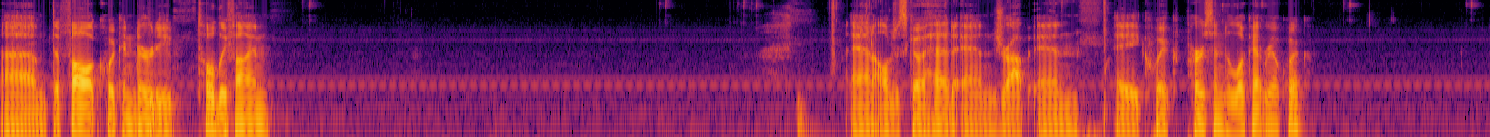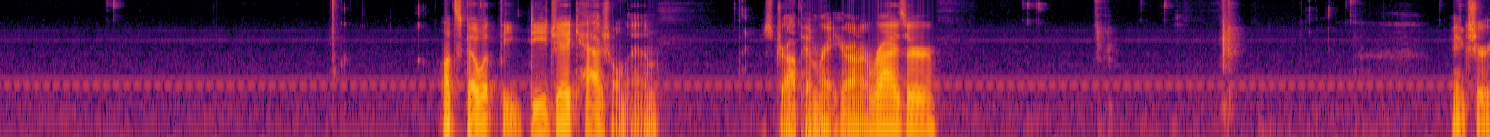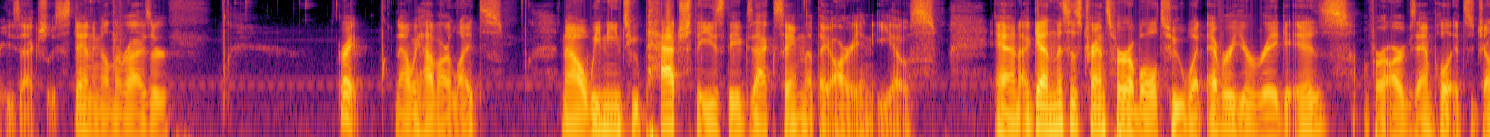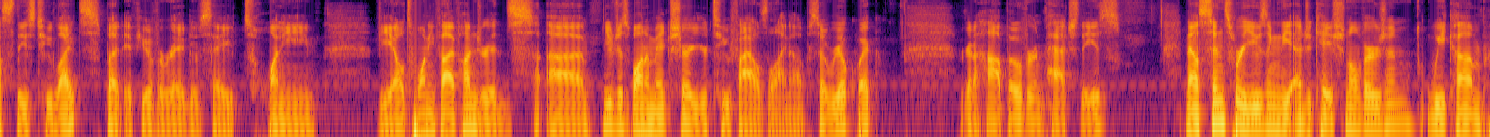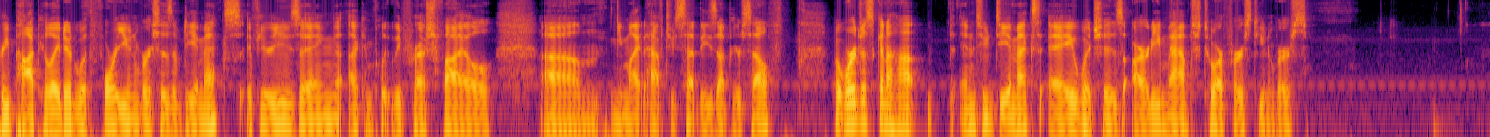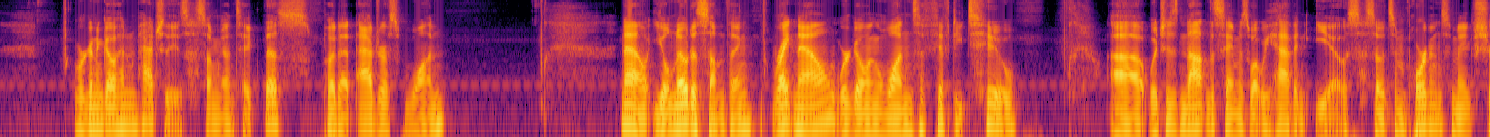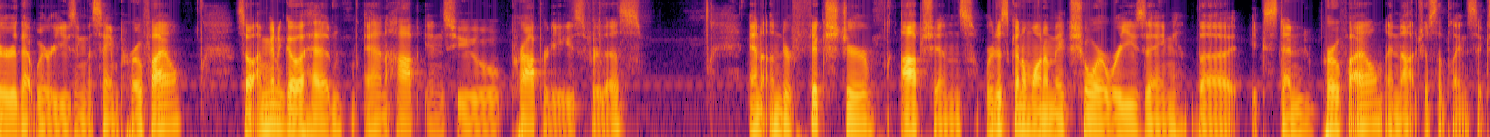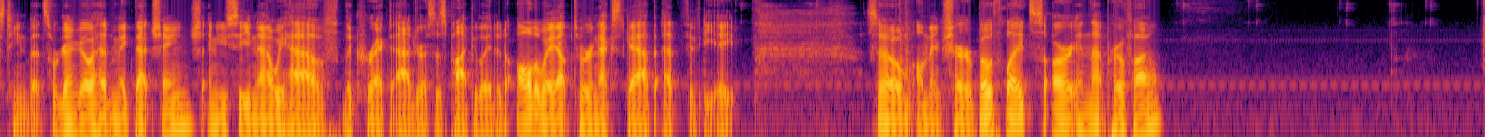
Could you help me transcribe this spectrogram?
Um, default, quick and dirty, totally fine. and I'll just go ahead and drop in a quick person to look at real quick. Let's go with the DJ Casual Man. Just drop him right here on our riser. Make sure he's actually standing on the riser. Great. Now we have our lights. Now we need to patch these the exact same that they are in EOS. And again, this is transferable to whatever your rig is. For our example, it's just these two lights, but if you have a rig of say 20 VL 2500s, uh, you just want to make sure your two files line up. So real quick, we're going to hop over and patch these. Now, since we're using the educational version, we come pre-populated with four universes of DMX. If you're using a completely fresh file, um, you might have to set these up yourself. But we're just going to hop into DMX-A, which is already mapped to our first universe. We're going to go ahead and patch these. So I'm going to take this, put at address 1, now, you'll notice something. Right now, we're going 1 to 52, uh, which is not the same as what we have in EOS. So it's important to make sure that we're using the same profile. So I'm going to go ahead and hop into properties for this. And under fixture options, we're just going to want to make sure we're using the extended profile and not just the plain 16 bits. We're going to go ahead and make that change. And you see now we have the correct addresses populated all the way up to our next gap at 58. So I'll make sure both lights are in that profile.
